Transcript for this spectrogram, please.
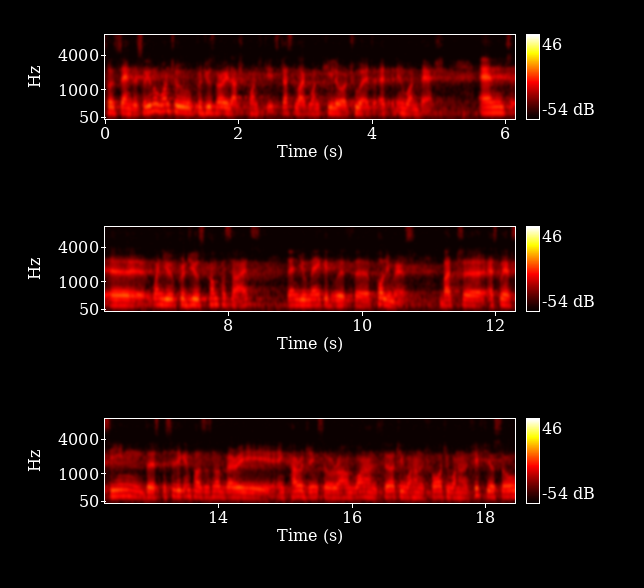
so it's dangerous. So you don't want to produce very large quantities, just like one kilo or two at, at, in one batch. And uh, when you produce composites, then you make it with uh, polymers. But uh, as we have seen, the specific impulse is not very encouraging, so around 130, 140, 150 or so,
